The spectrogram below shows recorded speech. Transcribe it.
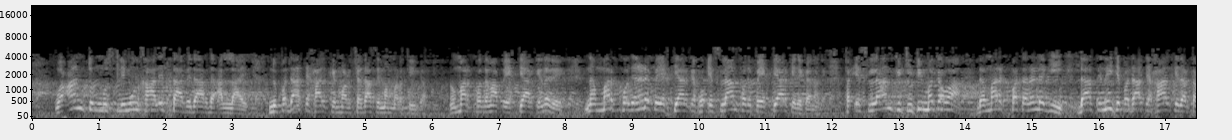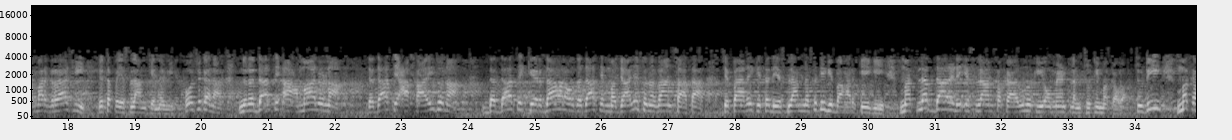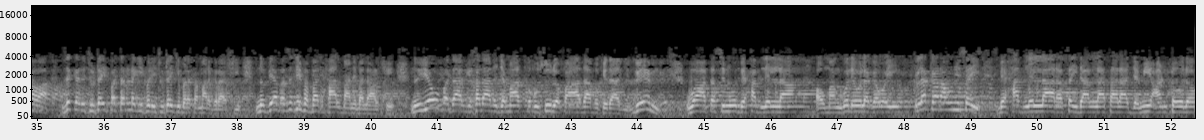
وانتم مسلمون خالص تابعدار د الله نو په داسې حال کې مرشدا سے ممړ کیږئ نو مرګ خو زما په اختیار کې نه دی نه مرګ خو نه په اختیار کې خو اسلام خو په اختیار کې دی کنه په اسلام کې چټي مکوا د مرګ پته نه لګي دا سني چې په داسې حال کې درته مرګ راشي چې ته په اسلام کې نه وي خو شو کنه نو د داسې اعمالنا د داسې عقایدنا د داسې کردار او د داسې مجالس نه ځان ساته چې پاره کې ته د اسلام نه سکیږي بهر کیږي مطلب دا د اسلام په کارونو کې یو منټ لم چټي مکوا چټي مکوا ذکر چټي پته نه لګي په چټي کې برکه مرګ راشي نو بیا بس چې په بد حال باندې بلال شي نو یو بداوی خدا د جماعت په اصول او په آداب کې دادی دویم واعتصموا بحبل الله او منګول ولګوي کله کراونی سي بحبل الله رسید الله تعالی جميعا ټولو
